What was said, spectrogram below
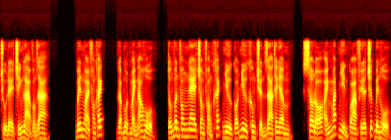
chủ đề chính là vòng ra. Bên ngoài phòng khách, gặp một mảnh ao hồ, tống vân phong nghe trong phòng khách như có như không chuyển ra thanh âm, sau đó ánh mắt nhìn qua phía trước bên hồ.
